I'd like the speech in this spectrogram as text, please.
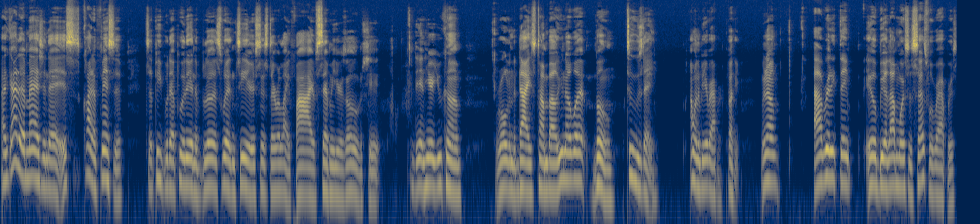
I gotta imagine that it's quite offensive to people that put in the blood, sweat, and tears since they were like five, seven years old and shit. Then here you come, rolling the dice, talking about, you know what? Boom, Tuesday. I want to be a rapper. Fuck it. You know, I really think it'll be a lot more successful rappers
